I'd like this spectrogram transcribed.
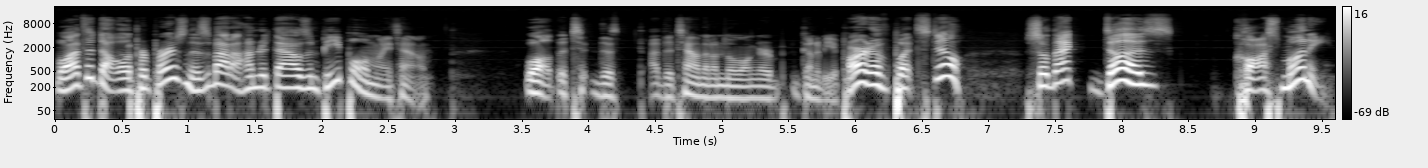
Well, that's a dollar per person. There's about hundred thousand people in my town. Well, the t- the, uh, the town that I'm no longer going to be a part of, but still. So that does cost money.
